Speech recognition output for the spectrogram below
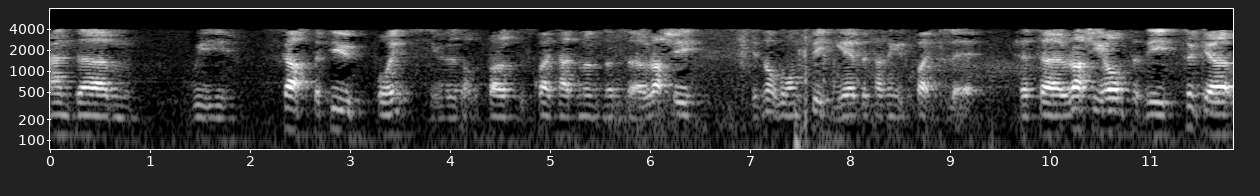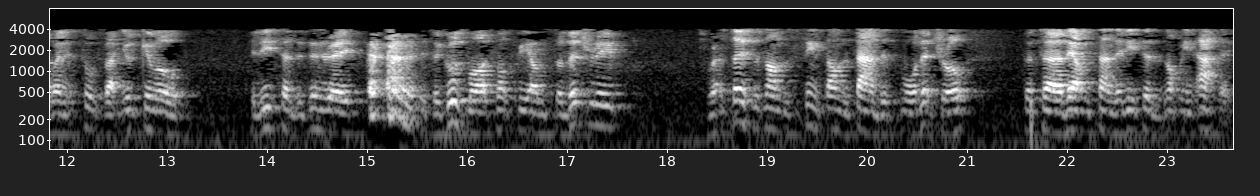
and um, we discussed a few points, even though Dr. Forrest is quite adamant that uh, Rashi is not the one speaking here, but I think it's quite clear that uh, Rashi holds that the Sugya, when it talks about Yud Gimel, Elisa the Dinre, it's a guzma, it's not to be understood literally, Whereas Tosfos seems to understand it's more literal, but uh, they understand that Elisa does not mean attic.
